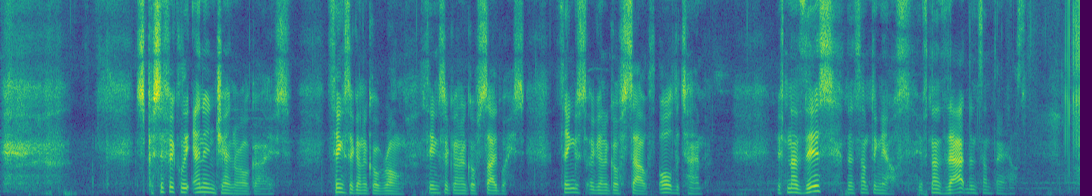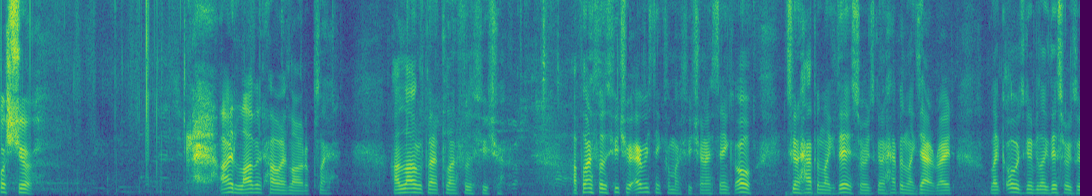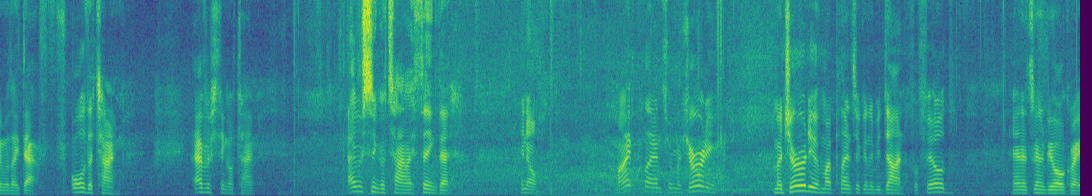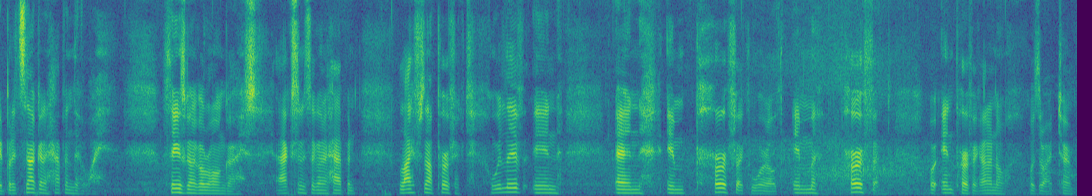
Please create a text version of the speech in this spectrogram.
specifically and in general, guys things are gonna go wrong. Things are gonna go sideways. Things are gonna go south all the time. If not this, then something else. If not that, then something else. For sure. I love it how I love to plan. I love to plan for the future. I plan for the future, everything for my future, and I think, oh, it's gonna happen like this or it's gonna happen like that, right? Like, oh, it's gonna be like this or it's gonna be like that, all the time, every single time. Every single time, I think that, you know, my plans are majority. Majority of my plans are going to be done fulfilled and it's going to be all great but it's not going to happen that way. Things are going to go wrong guys. Accidents are going to happen. Life's not perfect. We live in an imperfect world. Imperfect or imperfect i don't know what's the right term.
